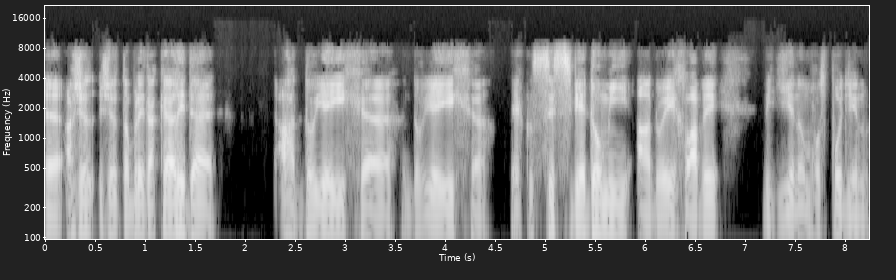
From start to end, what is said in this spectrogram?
eh, a že, že to byli také lidé a do jejich, eh, do jejich eh, jako si svědomí a do jejich hlavy vidí jenom hospodin.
